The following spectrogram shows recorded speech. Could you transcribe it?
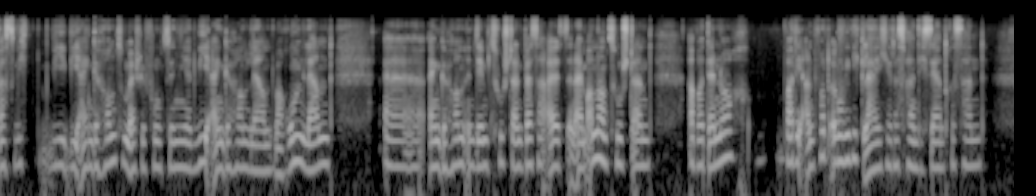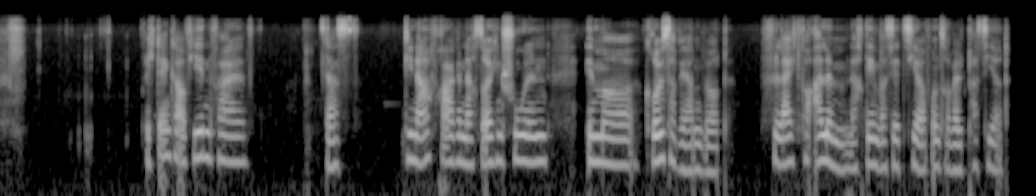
was wie, wie ein Gehirn zum Beispiel funktioniert, wie ein Gehirn lernt, warum lernt äh, ein Gehirn in dem Zustand besser als in einem anderen Zustand. Aber dennoch war die Antwort irgendwie die gleiche. Das fand ich sehr interessant. ich denke auf jeden Fall, dass die Nachfrage nach solchen Schulen immer größer werden wird. Vielleicht vor allem nach dem, was jetzt hier auf unserer Welt passiert.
